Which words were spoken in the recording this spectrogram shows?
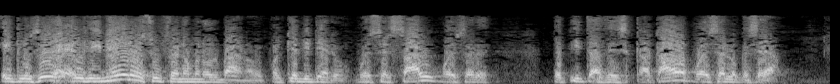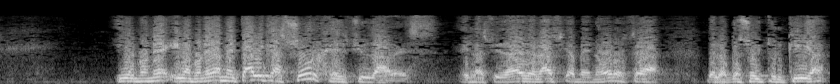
Inclusive el dinero es un fenómeno urbano, cualquier dinero, puede ser sal, puede ser pepitas de cacao, puede ser lo que sea. Y, la moneda metálica surge en ciudades, en las ciudades del Asia Menor, o sea, de lo que es hoy Turquía,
